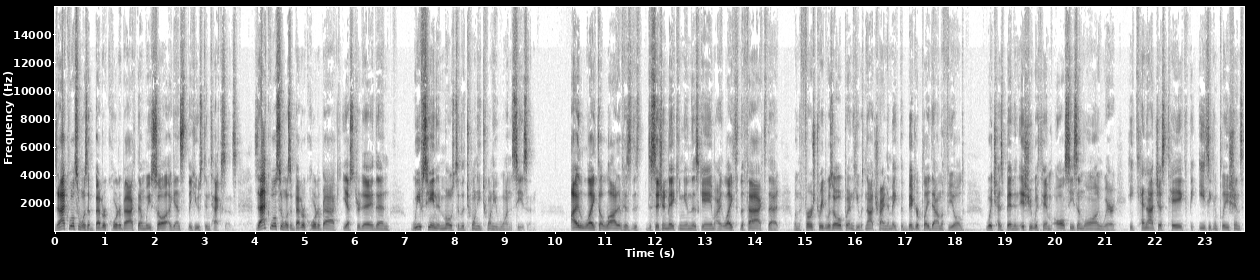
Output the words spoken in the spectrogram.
Zach Wilson was a better quarterback than we saw against the Houston Texans. Zach Wilson was a better quarterback yesterday than we've seen in most of the 2021 season. I liked a lot of his decision making in this game. I liked the fact that when the first read was open, he was not trying to make the bigger play down the field, which has been an issue with him all season long, where he cannot just take the easy completions.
